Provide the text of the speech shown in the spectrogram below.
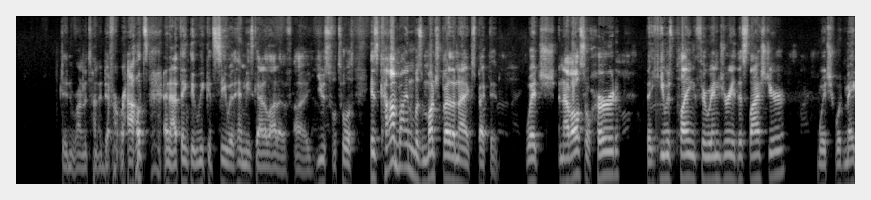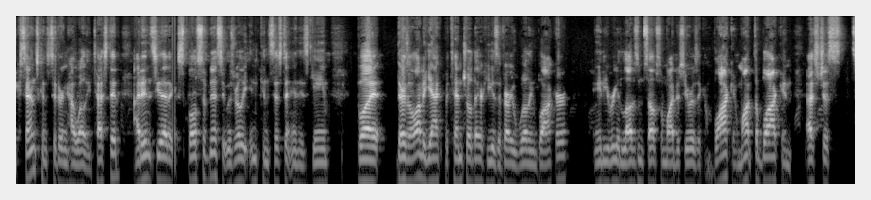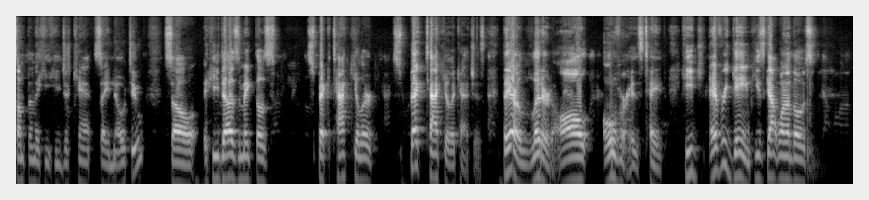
didn't run a ton of different routes, and I think that we could see with him he's got a lot of uh, useful tools. His combine was much better than I expected, which and I've also heard that he was playing through injury this last year, which would make sense considering how well he tested. I didn't see that explosiveness; it was really inconsistent in his game, but there's a lot of YAC potential there. He is a very willing blocker. Andy Reid loves himself some wide receivers that can block and want to block, and that's just something that he he just can't say no to. So he does make those spectacular, spectacular catches. They are littered all over his tape. He every game he's got one of those.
